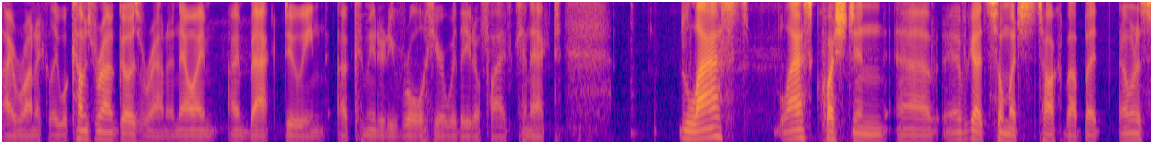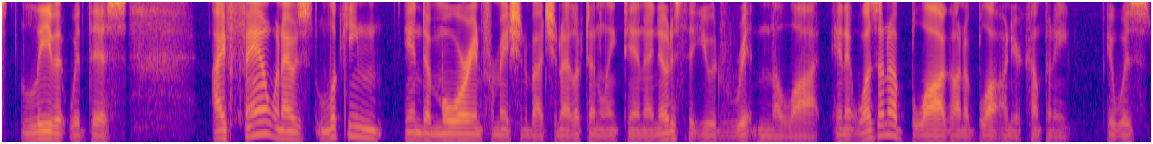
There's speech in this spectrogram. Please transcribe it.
ironically, what comes around goes around. And now I'm I'm back doing a community role here with 805 Connect last last question. Uh, I've got so much to talk about, but I want to leave it with this. I found when I was looking into more information about you, and I looked on LinkedIn, I noticed that you had written a lot, and it wasn't a blog on a blog on your company. It was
